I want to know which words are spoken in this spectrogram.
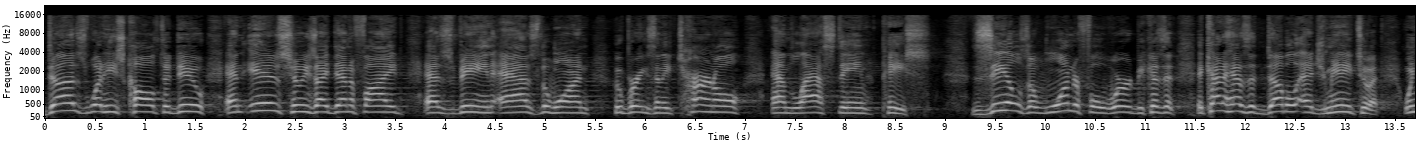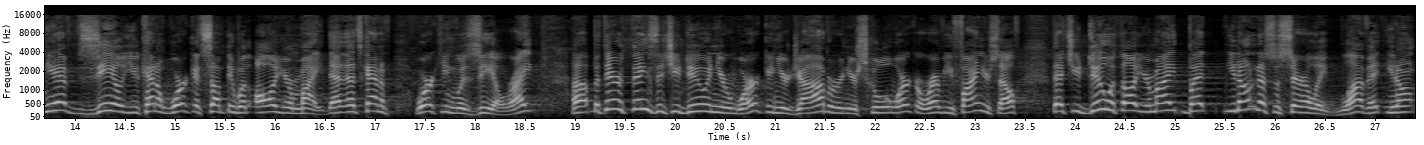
does what he's called to do and is who he's identified as being as the one who brings an eternal and lasting peace. Zeal is a wonderful word because it, it kind of has a double edged meaning to it. When you have zeal, you kind of work at something with all your might. That, that's kind of working with zeal, right? Uh, but there are things that you do in your work, in your job, or in your schoolwork, or wherever you find yourself that you do with all your might, but you don't necessarily love it. You don't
